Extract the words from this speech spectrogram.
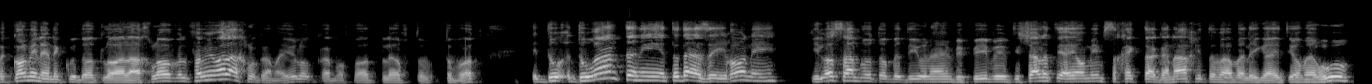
בכל מיני נקודות לא הלך לו, ולפעמים הלך לו גם, היו לו כמה הופעות פלייאוף טובות. דורנט, אני, אתה יודע, זה אירוני, כי לא שמנו אותו בדיון ה-MVP, ואם תשאל אותי היום מי משחק את ההגנה הכי טובה בליגה, הייתי אומר הוא,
